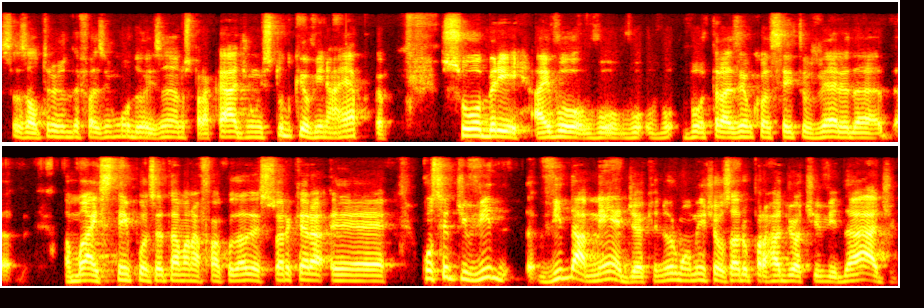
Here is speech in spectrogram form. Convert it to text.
essas alturas já fazer um ou dois anos para cá, de um estudo que eu vi na época, sobre, aí vou, vou, vou, vou trazer um conceito velho da, da há mais tempo, quando você estava na faculdade, a história que era é, conceito de vida, vida média, que normalmente é usado para radioatividade.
